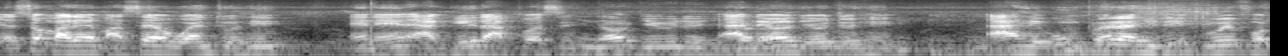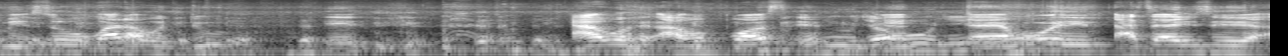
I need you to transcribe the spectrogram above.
uh, somebody and myself went to him and then I gave that person. You know, give it to him. I never gave it to him. And his own brother, he didn't do it for me. So what I would do is, I will, I will pause it You and, him. and hold him. I tell you, say,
